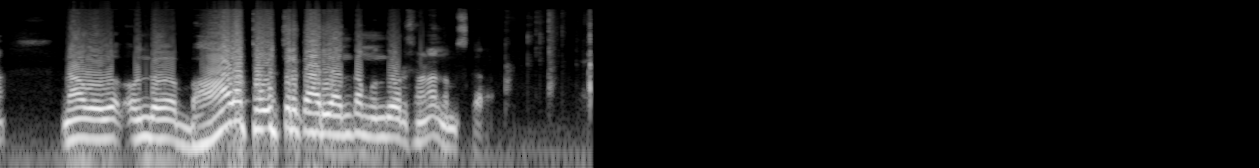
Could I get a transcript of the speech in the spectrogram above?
ನಾವು ಒಂದು ಬಹಳ ಪವಿತ್ರ ಕಾರ್ಯ ಅಂತ ಮುಂದುವರ್ಸೋಣ. ನಮಸ್ಕಾರ.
